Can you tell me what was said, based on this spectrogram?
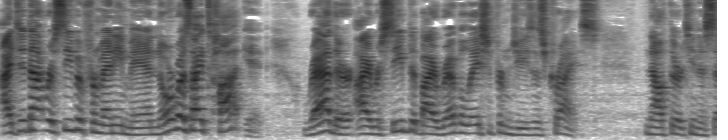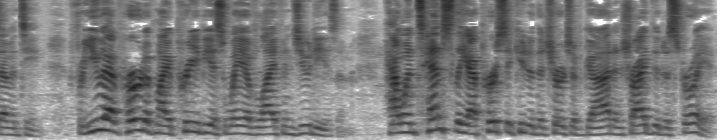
I did not receive it from any man, nor was I taught it. Rather, I received it by revelation from Jesus Christ. Now 13 to 17. For you have heard of my previous way of life in Judaism, how intensely I persecuted the church of God and tried to destroy it.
